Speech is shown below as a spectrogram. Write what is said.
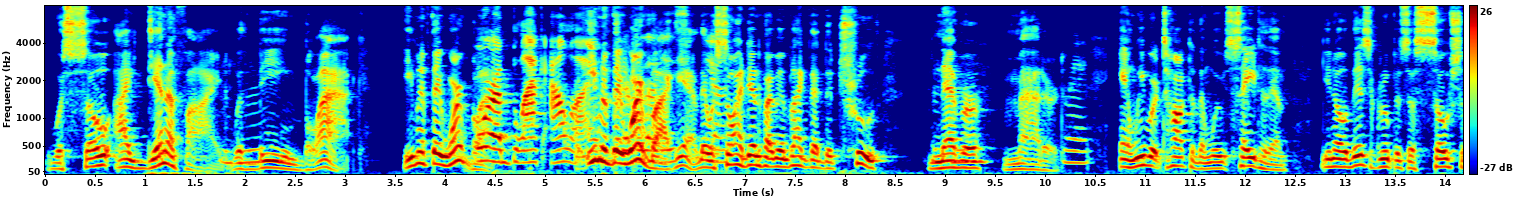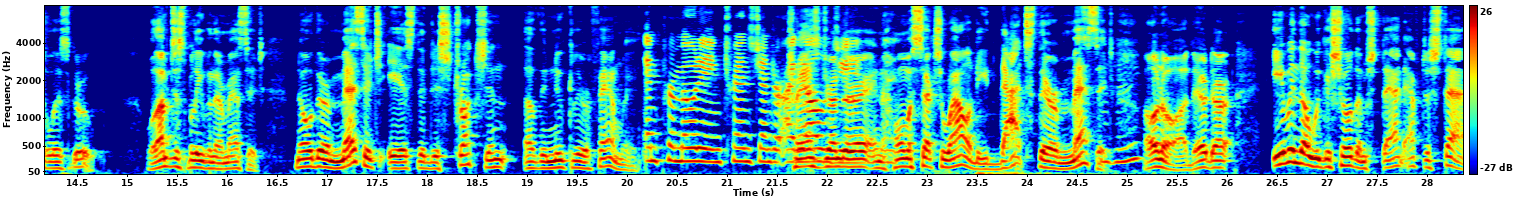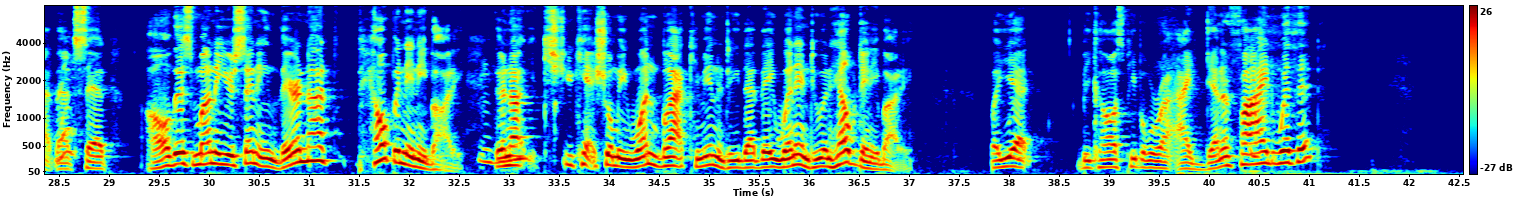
were so identified mm-hmm. with being black, even if they weren't black, or a black ally, even if they weren't black, yeah, they yeah. were so identified being black that the truth mm-hmm. never mattered. Right. And we would talk to them, we would say to them, you know, this group is a socialist group well, I'm just believing their message. No, their message is the destruction of the nuclear family and promoting transgender ideology, transgender and homosexuality. That's their message. Mm-hmm. Oh no, they're, they're even though we could show them stat after stat that right. said all this money you're sending, they're not helping anybody. Mm-hmm. They're not. You can't show me one black community that they went into and helped anybody. But yet, because people were identified with it,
